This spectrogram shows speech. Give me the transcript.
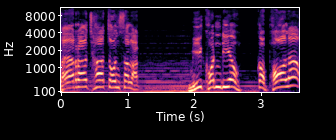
แต่ราชาโจรสลัด มีคนเดียวก็พอแล้ว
